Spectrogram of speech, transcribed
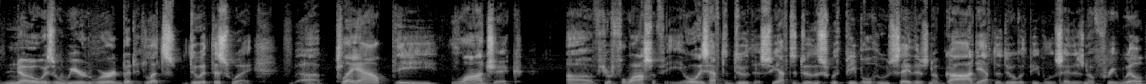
know is a weird word, but let's do it this way. Uh, play out the logic of your philosophy. You always have to do this. You have to do this with people who say there's no God. You have to do it with people who say there's no free will.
